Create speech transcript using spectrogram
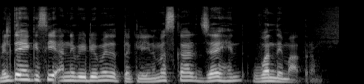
मिलते हैं किसी अन्य वीडियो में, तब तक लिए नमस्कार, जय हिंद, वंदे मातरम।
